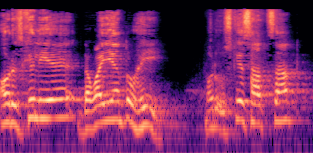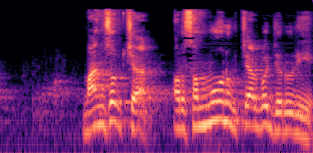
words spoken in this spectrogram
और इसके लिए दवाइयाँ तो है ही, मगर उसके साथ साथ मानसोपचार और सम्मोहन उपचार बहुत ज़रूरी है।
